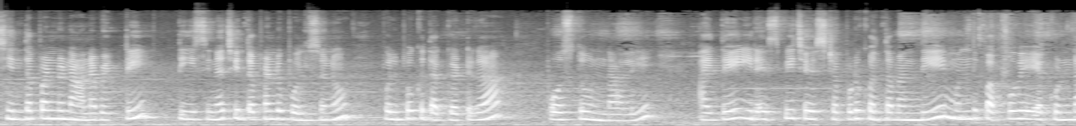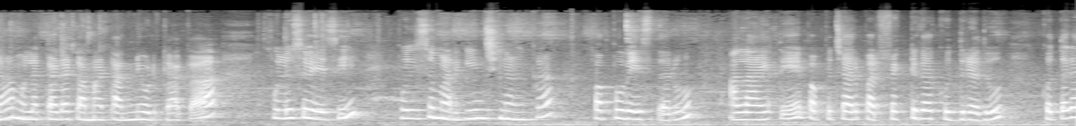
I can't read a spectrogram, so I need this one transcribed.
చింతపండు నానబెట్టి తీసిన చింతపండు పులుసును పులుపుకు తగ్గట్టుగా పోస్తూ ఉండాలి. అయితే ఈ రెసిపీ చేసేటప్పుడు కొంతమంది ముందు పప్పు వేయకుండా ములక్కడ టమాటా అన్నీ ఉడికాక పులుసు వేసి పులుసు మరిగించినాక పప్పు వేస్తారు. అలా అయితే పప్పుచారు పర్ఫెక్ట్గా కుదరదు. కొత్తగా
